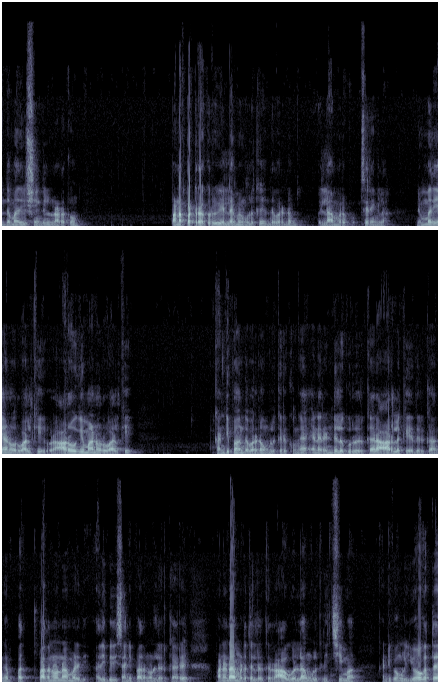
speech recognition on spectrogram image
இந்த மாதிரி விஷயங்கள் நடக்கும். பணப்பற்றாக்குறை எல்லாமே உங்களுக்கு இந்த வருடம் இல்லாமல் இருக்கும். சரிங்களா? நிம்மதியான ஒரு வாழ்க்கை ஒரு ஆரோக்கியமான ஒரு வாழ்க்கை கண்டிப்பாக இந்த வருடம் உங்களுக்கு இருக்குங்க. ஏன்னா ரெண்டில் குரு இருக்கார் ஆறில் கேது இருக்காங்க. பத் பதினொன்றாம் அதி அதிபதி சனி பதினொன்றில் இருக்கார். பன்னெண்டாம் இடத்துல இருக்கிற ராகுலாம் உங்களுக்கு நிச்சயமாக கண்டிப்பாக உங்களுக்கு யோகத்தை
